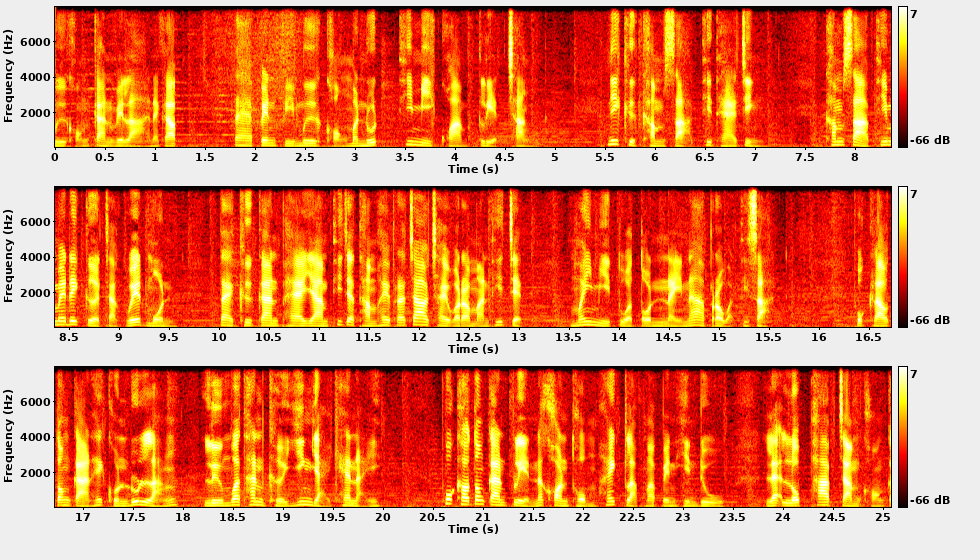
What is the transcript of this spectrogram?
มือของการเวลานะครับ แต่เป็นฝีมือของมนุษย์ที่มีความเกลียดชัง นี่คือคำสาปที่แท้จริงคำสาปที่ไม่ได้เกิดจากเวทมนต์ แต่คือการพยายามที่จะทำให้พระเจ้าชัยวรมันที่ 7 ไม่มีตัวตนในหน้าประวัติศาสตร์ พวกเขาต้องการให้คนรุ่นหลัง ลืมว่าท่านเคยยิ่งใหญ่แค่ไหน พวกเขาต้องการเปลี่ยนนครธมให้กลับมาเป็นฮินดู และลบภาพจำของก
